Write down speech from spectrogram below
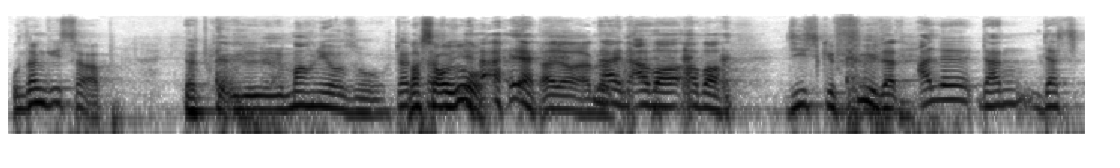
und dann gehst du ab. Das machen die auch so. Das, Machst du auch so? Ja, ja. Ja, ja, gut. Nein, aber, aber dieses Gefühl, dass alle dann das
